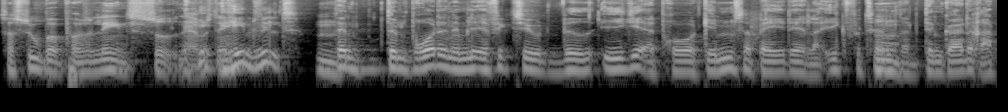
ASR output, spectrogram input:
så super porcelæns sød nærmest. Helt, helt vildt. Mm. Den, den bruger det nemlig effektivt ved ikke at prøve at gemme sig bag det, eller ikke fortælle mm. dig. Den gør det ret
